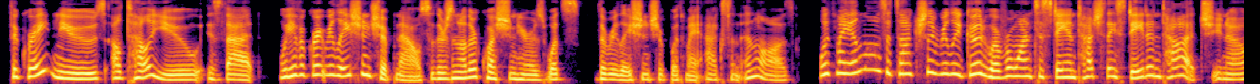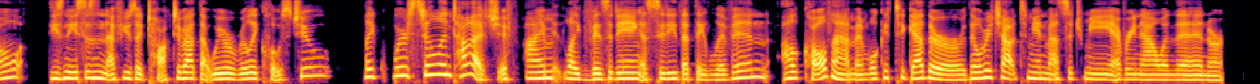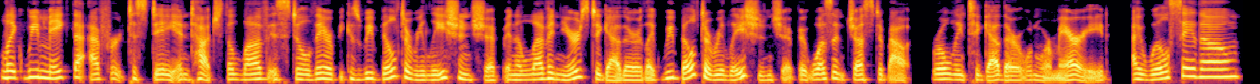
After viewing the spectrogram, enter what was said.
The great news, I'll tell you, is that we have a great relationship now. So there's another question here is what's the relationship with my ex and in-laws? With my in-laws, it's actually really good. Whoever wanted to stay in touch, they stayed in touch, you know. These nieces and nephews I talked about that we were really close to, like we're still in touch. If I'm like visiting a city that they live in, I'll call them and we'll get together. Or they'll reach out to me and message me every now and then or like we make the effort to stay in touch. The love is still there because we built a relationship in 11 years together. Like we built a relationship. It wasn't just about rolling together when we're married. I will say though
